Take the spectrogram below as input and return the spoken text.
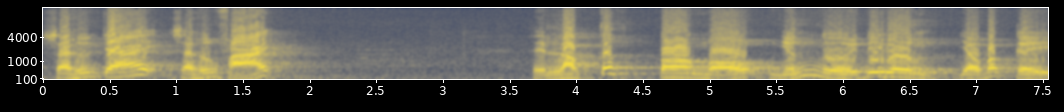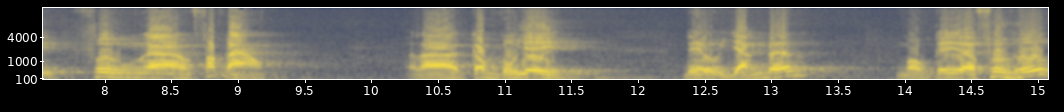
sang hướng trái, sang hướng phải, thì lập tức toàn bộ những người đi đường vào bất kỳ phương à, pháp nào, là công cụ gì, đều dẫn đến một cái à, phương hướng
